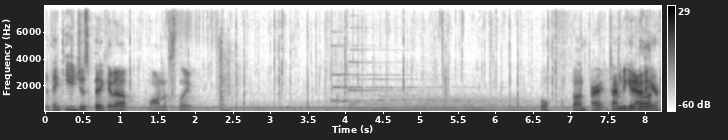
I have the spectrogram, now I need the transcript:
I think you just pick it up, honestly. Cool. Done. All right, time to get out of here.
